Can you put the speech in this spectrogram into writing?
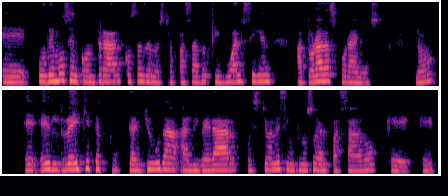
eh, podemos encontrar cosas de nuestro pasado que igual siguen atoradas por años, ¿no? eh, el Reiki te, te, ayuda a liberar cuestiones incluso del pasado que, que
